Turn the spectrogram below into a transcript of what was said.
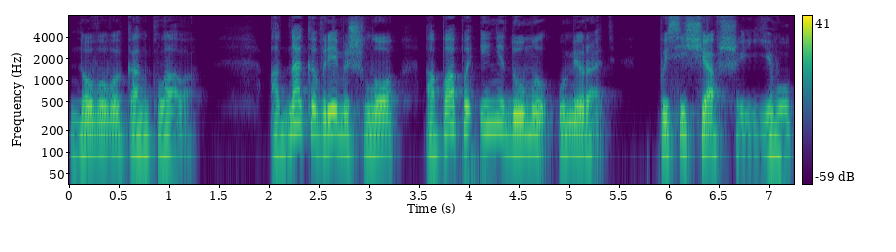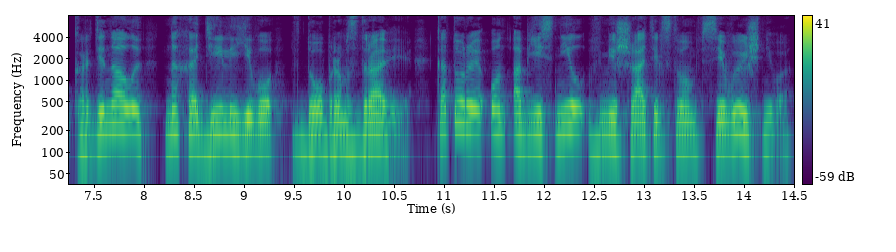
нового конклава. Однако время шло, а папа и не думал умирать. Посещавшие его кардиналы находили его в добром здравии, которое он объяснил вмешательством Всевышнего.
